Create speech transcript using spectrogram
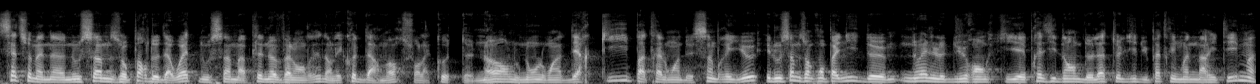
Cette semaine, nous sommes au port de Daouette, nous sommes à Pléneuf-Valandré dans les Côtes d'Armor, sur la côte nord, non loin d'Erquy, pas très loin de Saint-Brieuc, et nous sommes en compagnie de Noël Durand, qui est présidente de l'atelier du patrimoine maritime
